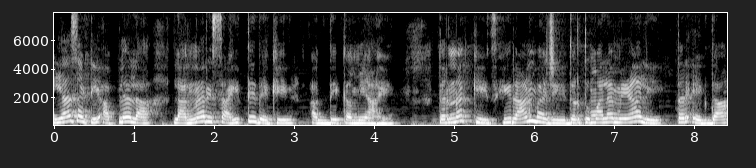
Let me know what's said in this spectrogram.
यासाठी आपल्याला लागणारे साहित्य देखील अगदी कमी आहे. तर नक्कीच ही रानभाजी जर तुम्हाला मिळाली तर एकदा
